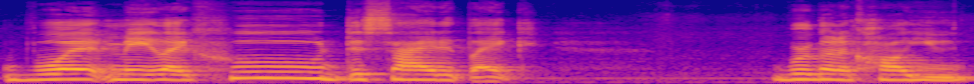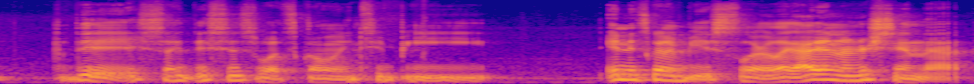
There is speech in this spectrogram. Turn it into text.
what made like who decided like we're gonna call you this like this is what's going to be and it's gonna be a slur like i didn't understand that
